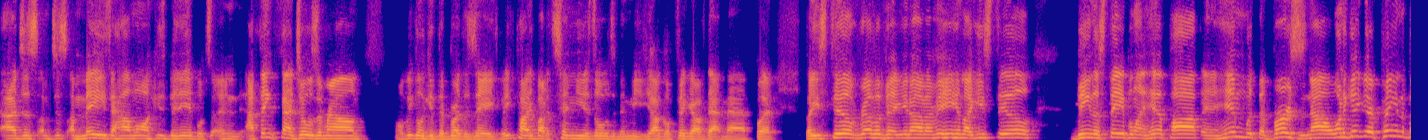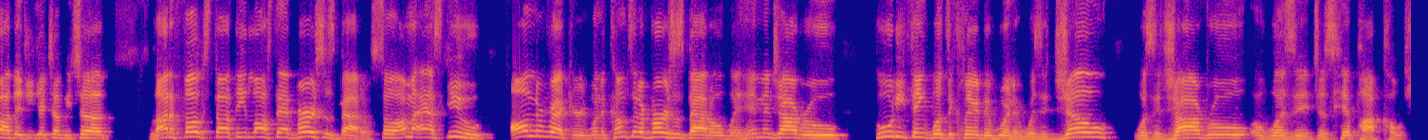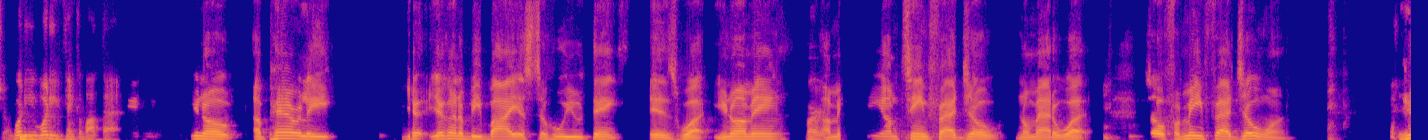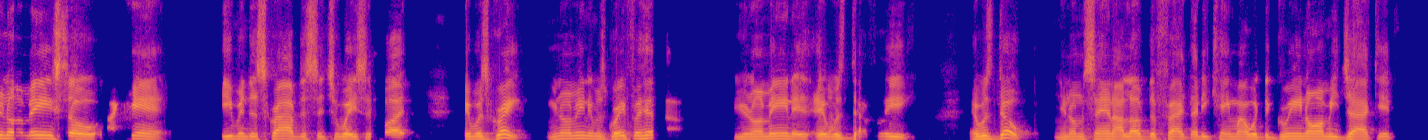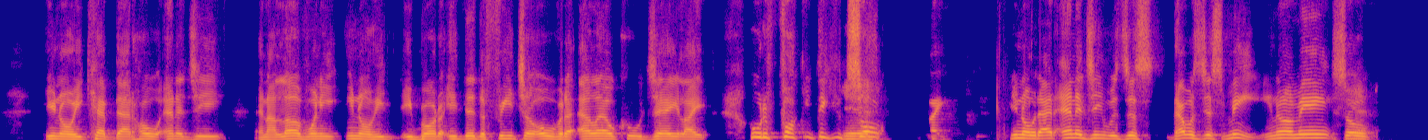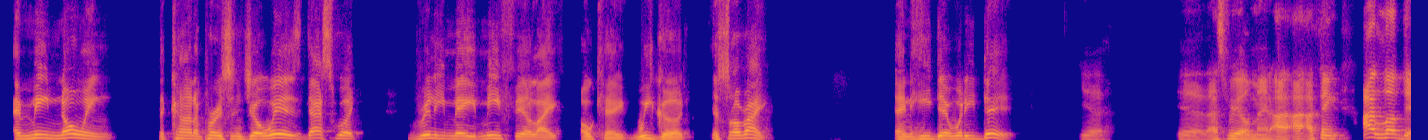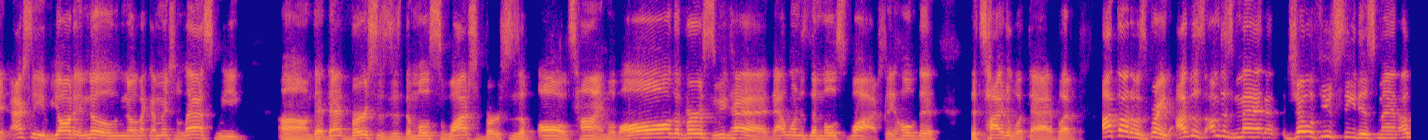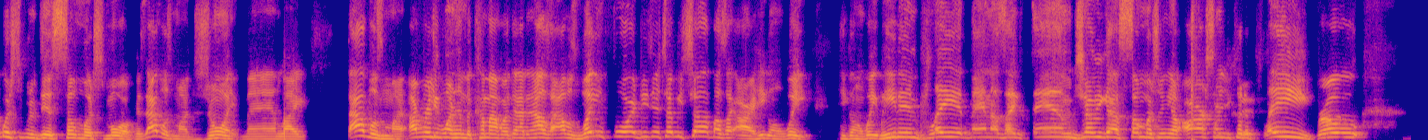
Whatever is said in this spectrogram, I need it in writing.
I, just I'm just amazed at how long he's been able to. And I think Fat Joe's around. Well, we're gonna get the brother's age, but he's probably about 10 years older than me. Y'all gonna figure out that math. But but he's still relevant, you know what I mean? Like he's still being a staple in hip hop and him with the verses. Now I want to get your opinion about that, DJ Chubby Chub. A lot of folks thought he lost that versus battle. So I'm gonna ask you on the record when it comes to the versus battle with him and Ja Rule, who do you think was declared the winner? Was it Joe? Was it Ja Rule, or was it just hip hop culture? What do you What do you think about that? You know, apparently, you're, you're going to be biased to who you think is what. You know what I mean? Right. I mean, I'm Team Fat Joe, no matter what. So for me, Fat Joe won. You know what I mean? So I can't even describe the situation, but it was great. You know what I mean? It was great for hip hop. You know what I mean? It, it was definitely, it was dope. You know what I'm saying? I love the fact that he came out with the green army jacket. You know, he kept that whole energy. And I love when he, you know, he he brought he did the feature over the LL Cool J. Like, who the fuck you think you yeah. saw? Like, you know, that energy was just that was just me. You know what I mean? So, yeah. and me knowing the kind of person Joe is, that's what really made me feel like, okay, we good. It's all right. And he did what he did. Yeah. Yeah, that's real, man. I I think I loved it. Actually, if y'all didn't know, you know, like I mentioned last week, um, that that verses is the most watched verses of all time. Of all the verses we've had, that one is the most watched. They hold the the title with that. But I thought it was great. I was I'm just mad Joe. If you see this, man, I wish you would have did so much more because that was my joint, man. Like that was my. I really wanted him to come out with that, and I was like, I was waiting for it. DJ Chubby Chub. I was like, all right, he gonna wait. He gonna wait, but he didn't play it, man. I was like, damn, Joe, you got so much in your arsenal you could have played, bro.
